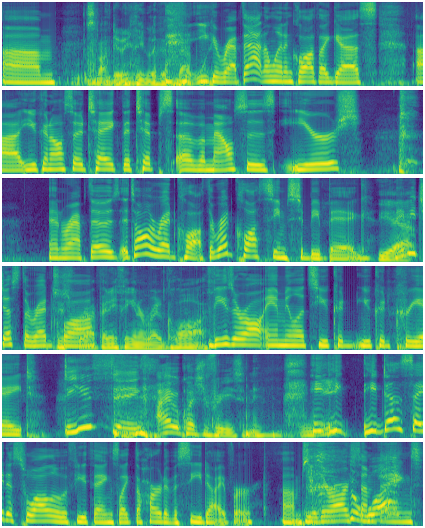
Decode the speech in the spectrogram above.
It's not doing anything with it. You could wrap that in a linen cloth, I guess. Uh, you can also take the tips of a mouse's ears and wrap those. It's all a red cloth. The red cloth seems to be big. Yeah. Maybe just the red just cloth. wrap anything in a red cloth. These are all amulets you could you could create. Do you think? I have a question for you, Sydnee. He, he he does say to swallow a few things like the heart of a sea diver. Um, so there are The some what? things.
